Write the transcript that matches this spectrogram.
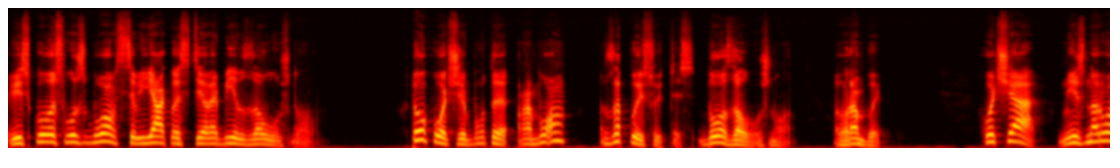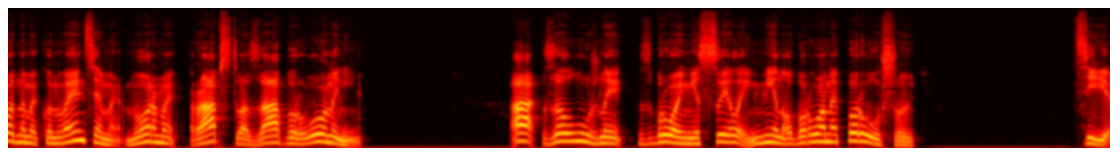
військовослужбовці в якості рабів залужного. Хто хоче бути рабом, записуйтесь до залужного в раби. Хоча міжнародними конвенціями норми рабства заборонені, а залужні Збройні сили Міноборони порушують ці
